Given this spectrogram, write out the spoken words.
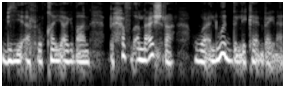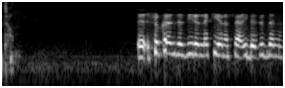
بالرقي أيضا بحفظ العشرة والود اللي كان بيناتهم؟ شكرا جزيلا لك أنا سعيدة جدا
